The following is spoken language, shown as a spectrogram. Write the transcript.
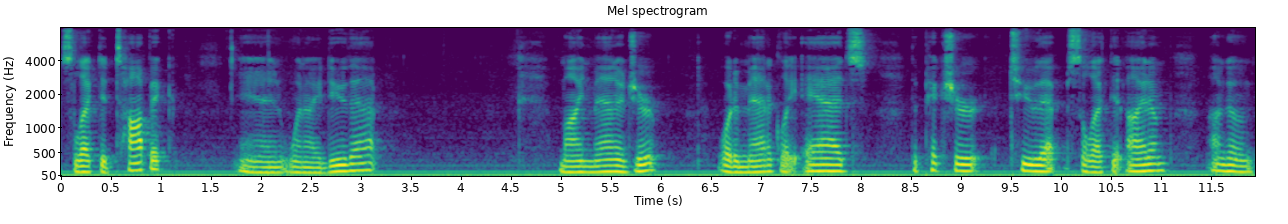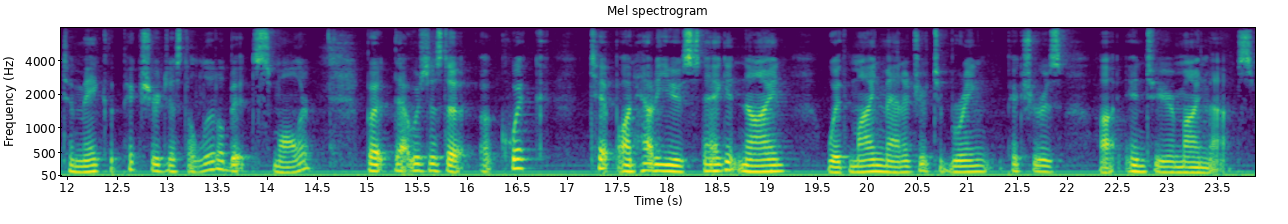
selected topic and when I do that Mind Manager automatically adds the picture to that selected item. I'm going to make the picture just a little bit smaller, but that was just a, a quick tip on how to use Snagit 9 with MindManager to bring pictures uh, into your mind maps.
